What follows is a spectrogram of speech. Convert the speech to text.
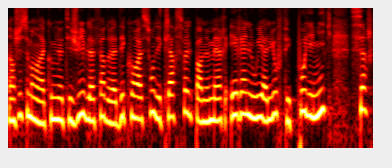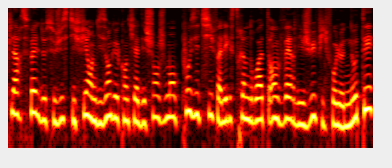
Alors justement, dans la communauté juive, l'affaire de la décoration des Klarsfeld par le maire Eren Louis Alliot fait polémique. Serge Klarsfeld se justifie en disant que quand il y a des changements positifs à l'extrême droite envers les juifs, il faut le noter,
